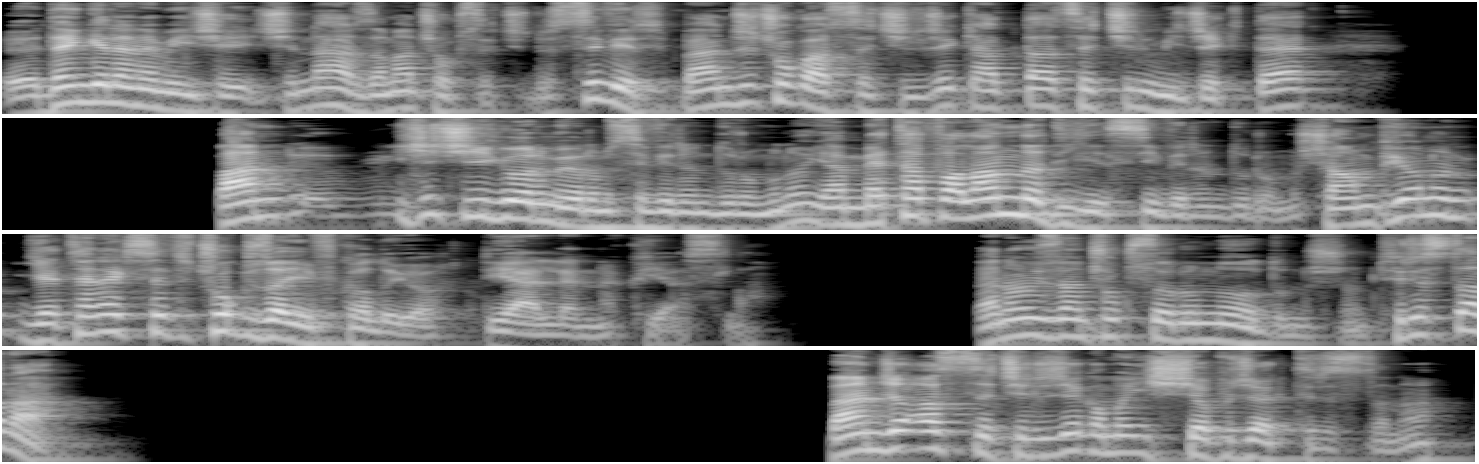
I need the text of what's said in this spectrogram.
E, dengelenemeyeceği için de her zaman çok seçilir. Sivir bence çok az seçilecek. Hatta seçilmeyecek de. Ben hiç iyi görmüyorum Sivir'in durumunu. Yani meta falan da değil Sivir'in durumu. Şampiyonun yetenek seti çok zayıf kalıyor diğerlerine kıyasla. Ben o yüzden çok sorunlu olduğunu düşünüyorum. Tristana. Bence az seçilecek ama iş yapacak Tristana.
